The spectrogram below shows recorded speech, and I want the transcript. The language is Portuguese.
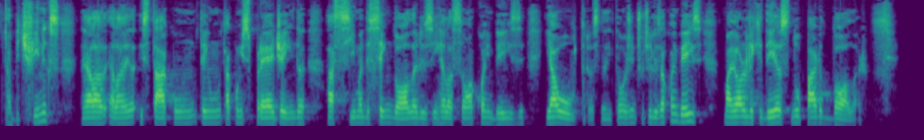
a Bitfinex, né, ela, ela, está com tem um tá com spread ainda acima de 100 dólares em relação à Coinbase e a outras, né? Então a gente utiliza a Coinbase, maior liquidez no par dólar.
